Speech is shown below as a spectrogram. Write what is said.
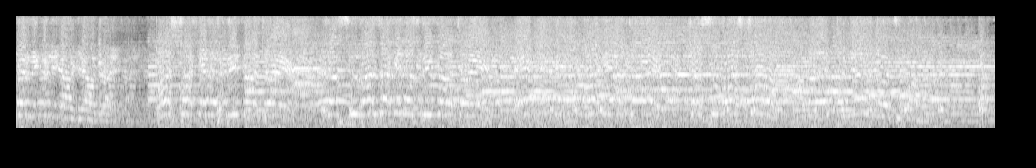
کرنے بادشاہ کے نزدیک آ جائے۔ کے نزدیک آ جائے۔ آ جائے۔ دنیا ہو چکا ہے۔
